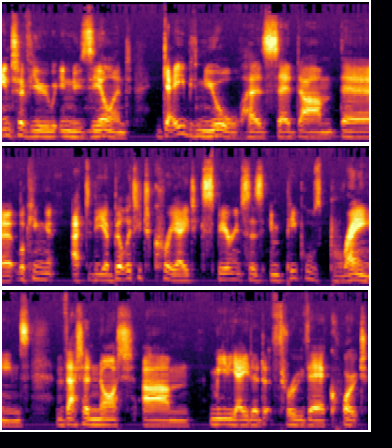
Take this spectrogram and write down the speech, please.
interview in New Zealand, Gabe Newell has said um, they're looking at the ability to create experiences in people's brains that are not um, mediated through their quote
